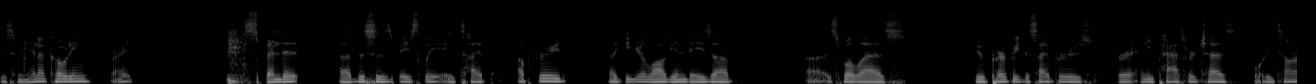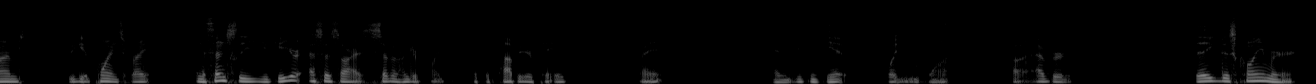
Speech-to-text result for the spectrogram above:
get some nano coating, right? Spend it. Uh, this is basically a type of upgrade. Uh, get your login days up, uh, as well as do perfect deciphers for any password test 40 times you get points, right? And essentially, you get your SSR at 700 points. It's at the top of your page, right? And you can get what you want. However, big disclaimer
